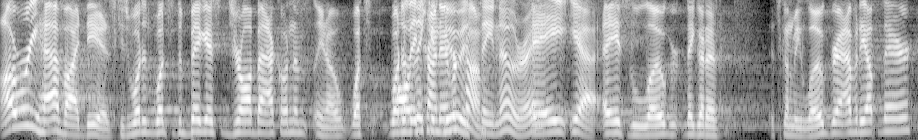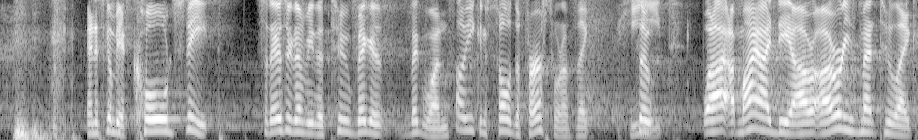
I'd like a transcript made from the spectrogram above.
I already have ideas because what is, what's the biggest drawback on them? You know, what's what All are they, they trying can to do is say no, right? A, yeah, A, it's low. gr- They got to. It's going to be low gravity up there, and it's going to be a cold seat. So those are going to be the two big big ones. Oh, you can solve the first one of like heat. So, well, I, my idea, I I already meant to like,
